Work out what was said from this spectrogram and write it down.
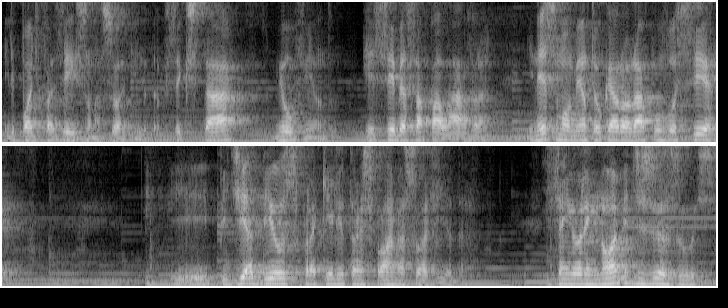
Ele pode fazer isso na sua vida. Você que está me ouvindo, receba essa palavra. E nesse momento eu quero orar por você e pedir a Deus para que Ele transforme a sua vida. Senhor, em nome de Jesus,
